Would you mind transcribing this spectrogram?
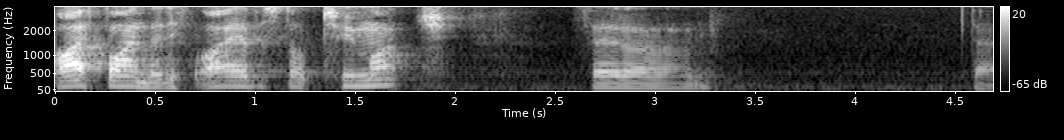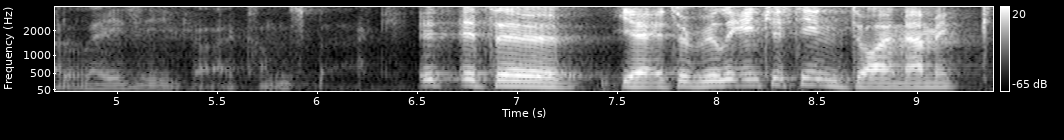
I find that if I ever stop too much, that um, that lazy guy comes back. It, it's a yeah, it's a really interesting dynamic.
